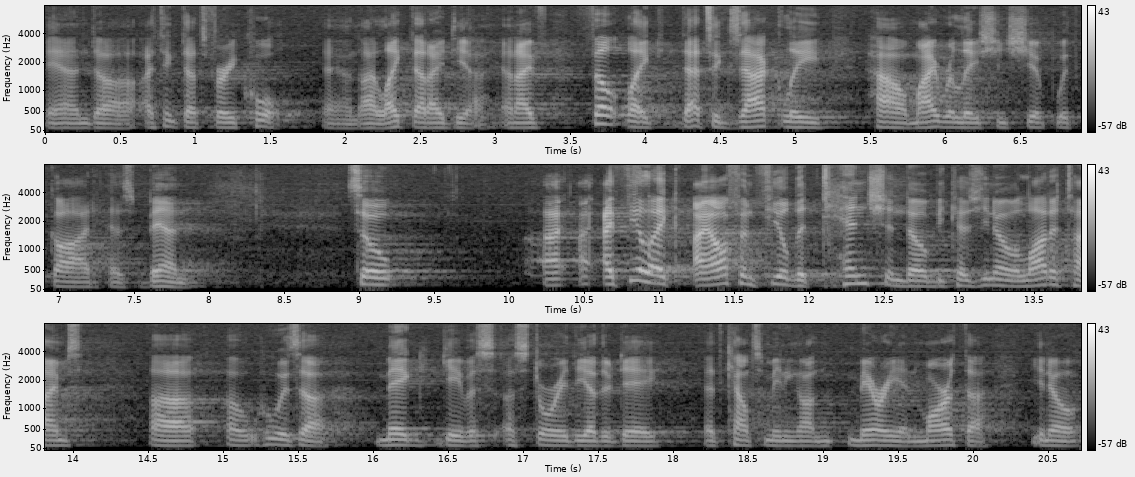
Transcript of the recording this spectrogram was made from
And uh, I think that's very cool. And I like that idea. And I've felt like that's exactly how my relationship with God has been. So I, I feel like I often feel the tension, though, because, you know, a lot of times, uh, uh, who was a, uh, Meg gave us a story the other day at the council meeting on Mary and Martha. You know,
